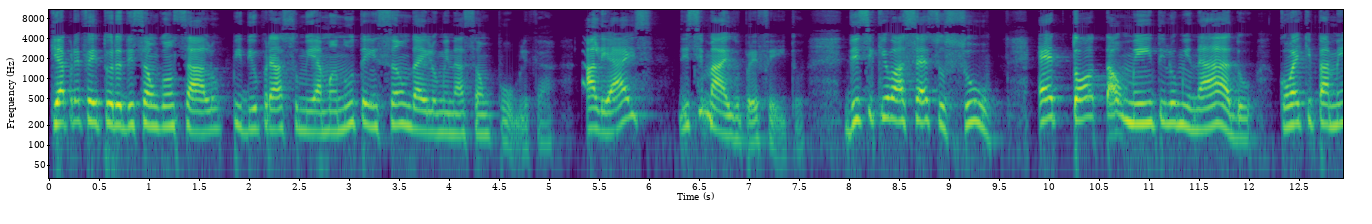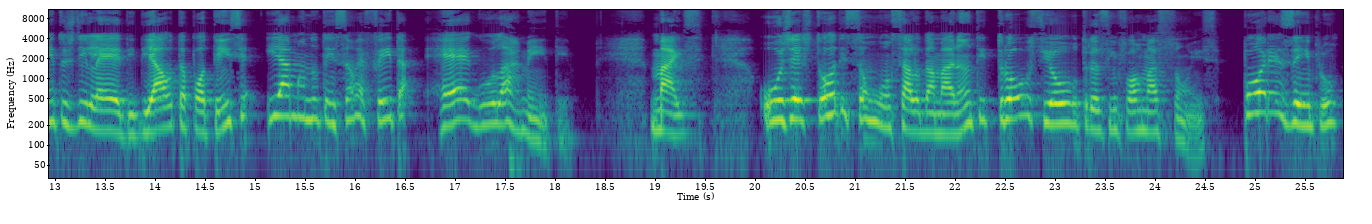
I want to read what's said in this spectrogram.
que a prefeitura de São Gonçalo pediu para assumir a manutenção da iluminação pública. Aliás, disse mais o prefeito. Disse que o acesso sul é totalmente iluminado com equipamentos de LED de alta potência e a manutenção é feita regularmente. Mas o gestor de São Gonçalo do Amarante trouxe outras informações. Por exemplo,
